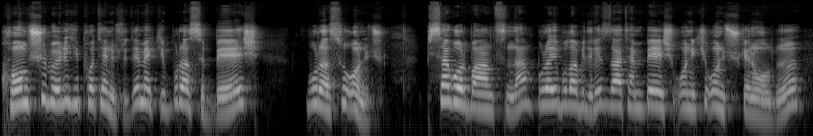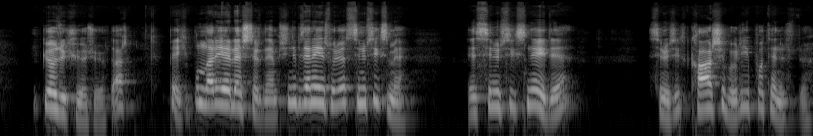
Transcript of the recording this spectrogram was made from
Komşu bölü hipotenüsü. Demek ki burası 5, burası 13. Pisagor bağıntısından burayı bulabiliriz. Zaten 5, 12, 13 üçgeni olduğu gözüküyor çocuklar. Peki bunları yerleştirdim. Şimdi bize neyi soruyor? Sinüs x mi? E sinüs x neydi? Sinüs x karşı bölü hipotenüstü.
